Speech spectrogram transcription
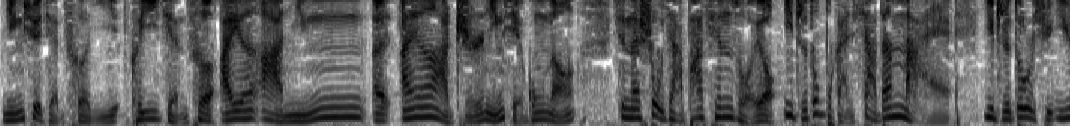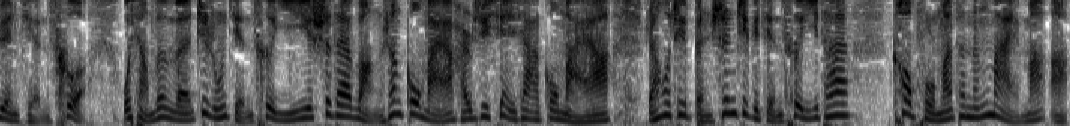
凝血检测仪，可以检测 INR 凝呃 INR 值凝血功能，现在售价八千左右，一直都不敢下单买，一直都是去医院检测。我想问问，这种检测仪是在网上购买啊，还是去线下购买啊？然后这本身这个检测仪它靠谱吗？它能买吗？啊？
